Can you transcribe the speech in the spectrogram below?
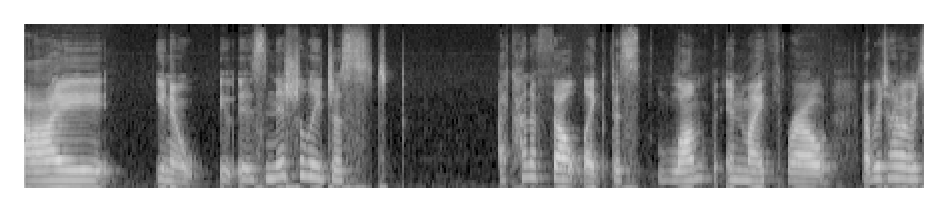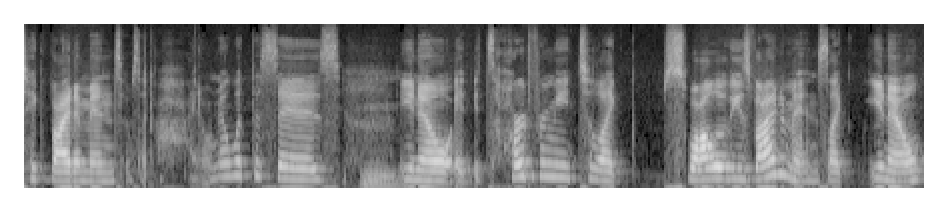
I, you know, it was initially just I kind of felt like this lump in my throat. Every time I would take vitamins, I was like, "Ah, I don't know what this is. You know, it, it's hard for me to like swallow these vitamins. Like, you know,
